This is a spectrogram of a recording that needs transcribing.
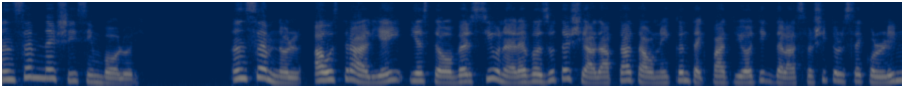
Însemne și simboluri Însemnul Australiei este o versiune revăzută și adaptată a unui cântec patriotic de la sfârșitul secolului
